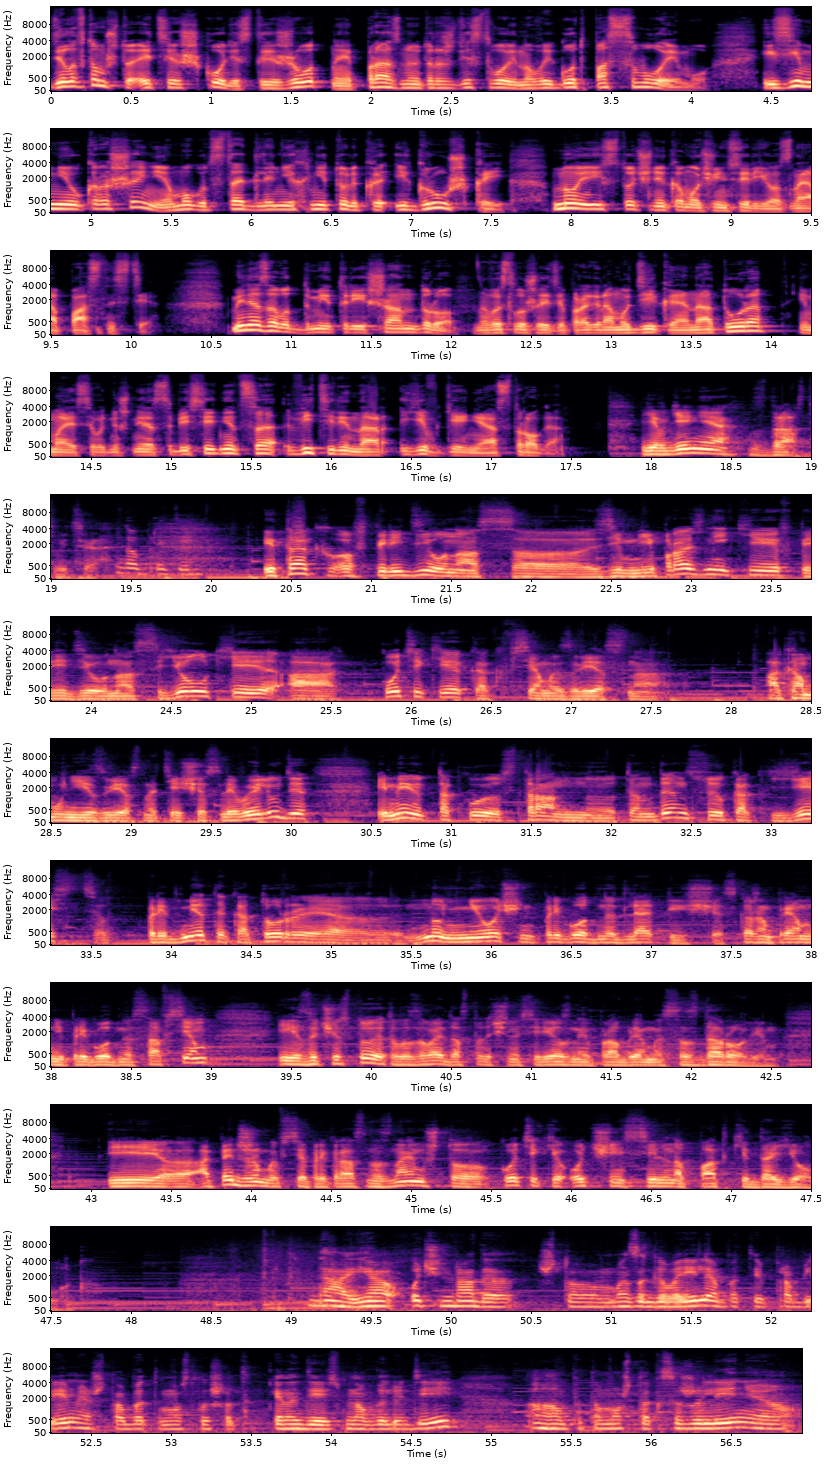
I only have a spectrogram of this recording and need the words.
Дело в том, что эти шкодистые животные празднуют Рождество и Новый год по-своему, и зимние украшения могут стать для них не только игрушкой, но и источником очень серьезной опасности. Меня зовут Дмитрий Дмитрий Шандро. Вы слушаете программу «Дикая натура» и моя сегодняшняя собеседница – ветеринар Евгения Острога. Евгения, здравствуйте. Добрый день. Итак, впереди у нас э, зимние праздники, впереди у нас елки, а котики, как всем известно, а кому неизвестно, те счастливые люди, имеют такую странную тенденцию, как есть предметы, которые ну, не очень пригодны для пищи, скажем, прямо непригодны совсем, и зачастую это вызывает достаточно серьезные проблемы со здоровьем. И э, опять же мы все прекрасно знаем, что котики очень сильно падки до елок. Да, я очень рада, что мы заговорили об этой проблеме, что об этом услышат, я надеюсь, много людей, а, потому что, к сожалению,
